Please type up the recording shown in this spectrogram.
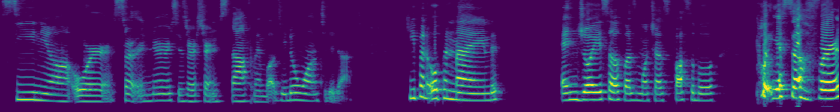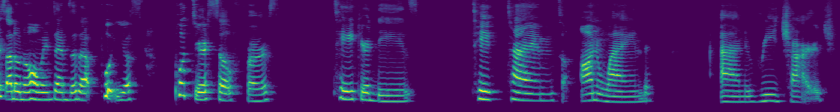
senior or certain nurses or certain staff members. You don't want to do that. Keep an open mind enjoy yourself as much as possible. Put yourself first. I don't know how many times I that put your put yourself first. Take your days. Take time to unwind and recharge.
